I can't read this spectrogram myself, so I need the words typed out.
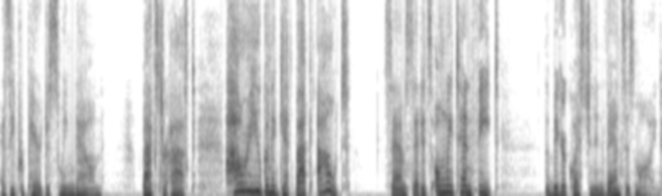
as he prepared to swing down. Baxter asked, How are you going to get back out? Sam said, It's only ten feet. The bigger question in Vance's mind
